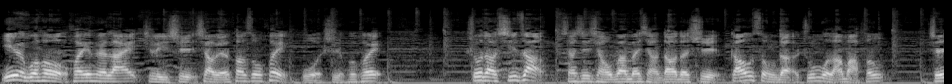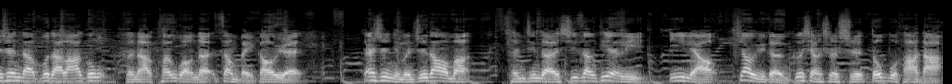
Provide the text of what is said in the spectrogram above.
音乐过后，欢迎回来，这里是校园放送会，我是灰灰。 说到西藏，相信小伙伴们想到的是高耸的珠穆朗玛峰、神圣的布达拉宫和那宽广的藏北高原。但是你们知道吗？曾经的西藏电力、医疗、教育等各项设施都不发达，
